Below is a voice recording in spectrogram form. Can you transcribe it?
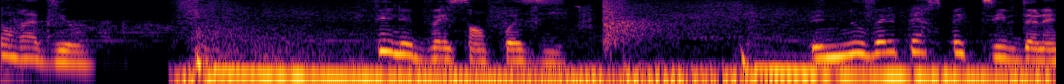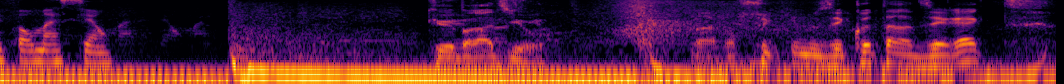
Radio. Philippe Vincent Foisy. Une nouvelle perspective de l'information. Cube Radio. pour ceux qui nous écoutent en direct,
